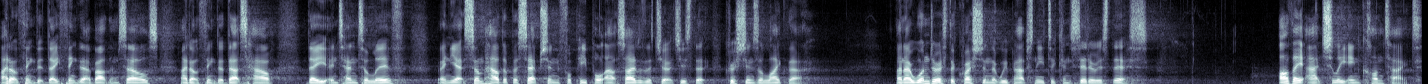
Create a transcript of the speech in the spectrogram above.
I don't think that they think that about themselves. I don't think that that's how they intend to live. And yet, somehow, the perception for people outside of the church is that Christians are like that. And I wonder if the question that we perhaps need to consider is this Are they actually in contact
